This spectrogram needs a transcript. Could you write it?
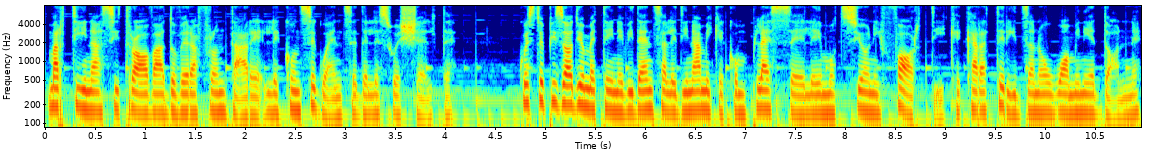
Martina si trova a dover affrontare le conseguenze delle sue scelte. Questo episodio mette in evidenza le dinamiche complesse e le emozioni forti che caratterizzano Uomini e Donne,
